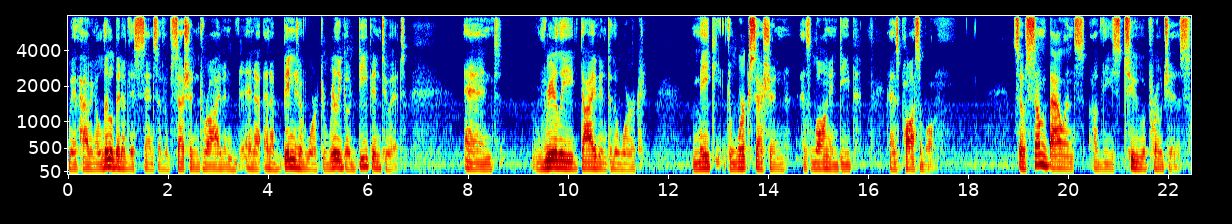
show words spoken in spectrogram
with having a little bit of this sense of obsession, drive, and, and, a, and a binge of work to really go deep into it and really dive into the work, make the work session as long and deep as possible. So some balance of these two approaches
